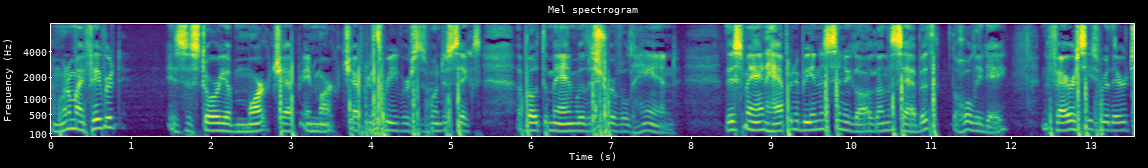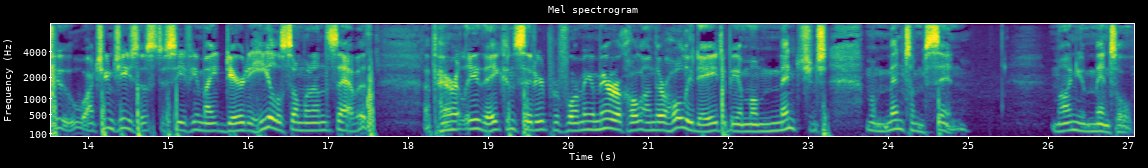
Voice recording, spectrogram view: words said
And one of my favorite is the story of Mark chapter in Mark chapter 3 verses 1 to 6 about the man with a shriveled hand. This man happened to be in the synagogue on the Sabbath, the holy day. And the Pharisees were there too, watching Jesus to see if he might dare to heal someone on the Sabbath. Apparently, they considered performing a miracle on their holy day to be a momentum sin. Monumental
